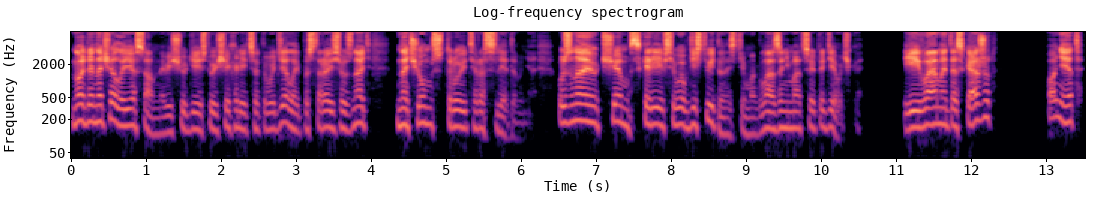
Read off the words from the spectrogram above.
Но для начала я сам навещу действующих лиц этого дела и постараюсь узнать, на чем строить расследование. Узнаю, чем, скорее всего, в действительности могла заниматься эта девочка. И вам это скажут? О, нет.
